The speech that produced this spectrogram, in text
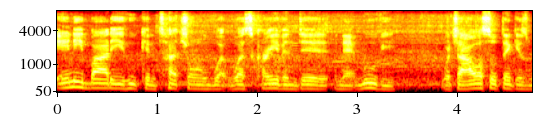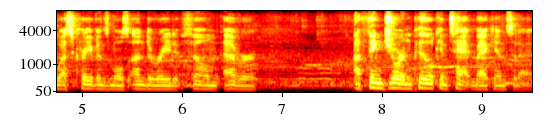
anybody who can touch on what Wes Craven did in that movie, which I also think is Wes Craven's most underrated film ever, I think Jordan Peele can tap back into that.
